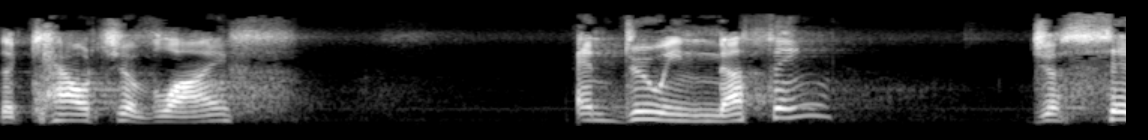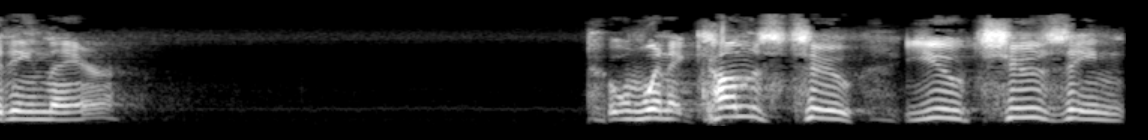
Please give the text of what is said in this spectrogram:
the couch of life and doing nothing, just sitting there, when it comes to you choosing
